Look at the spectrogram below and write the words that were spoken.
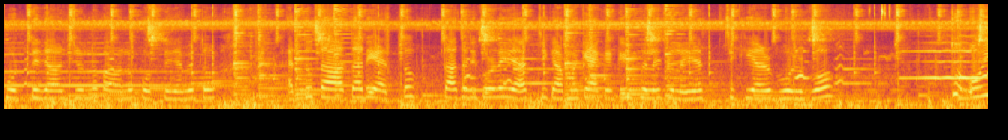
পড়তে যাওয়ার জন্য, কারণ পড়তে যাবে। তো এত তাড়াতাড়ি এত তাড়াতাড়ি করে যাচ্ছি কি, আমাকে এক একেই ফেলে চলে যাচ্ছে, কি আর বলব? তো ওই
